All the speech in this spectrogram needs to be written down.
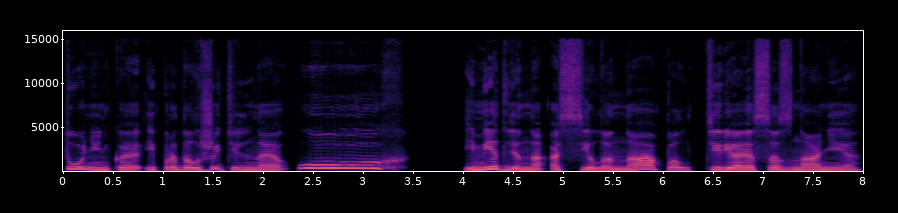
тоненькое и продолжительное «Ох!» И медленно осела на пол, теряя сознание.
